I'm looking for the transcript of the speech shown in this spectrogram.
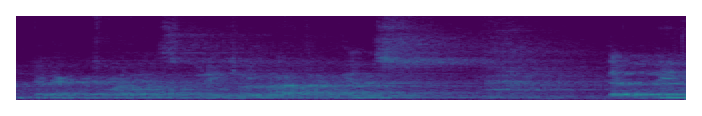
intellectual, and spiritual attributes that make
